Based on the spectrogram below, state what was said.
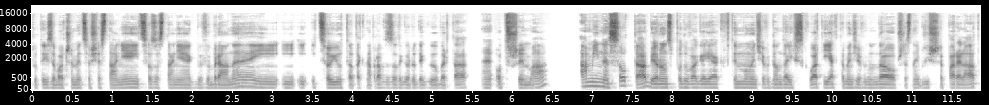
tutaj zobaczymy, co się stanie i co zostanie jakby wybrane i, i, i co Utah tak naprawdę za tego Rudy'ego Goberta e, otrzyma. A Minnesota, biorąc pod uwagę, jak w tym momencie wygląda ich skład i jak to będzie wyglądało przez najbliższe parę lat,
